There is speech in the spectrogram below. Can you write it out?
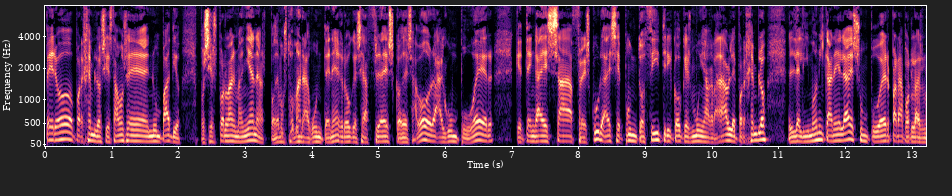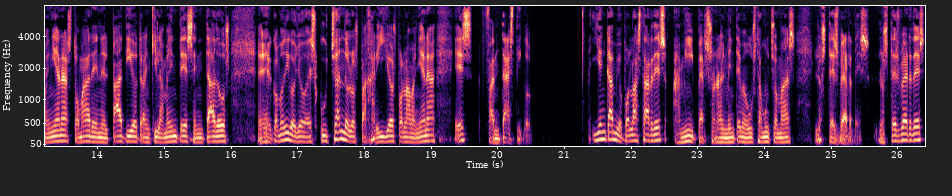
Pero, por ejemplo, si estamos en un patio, pues si es por las mañanas, podemos tomar algún té negro que sea fresco de sabor, algún puer, que tenga esa frescura, ese punto cítrico que es muy agradable. Por ejemplo, el de limón y canela es un puer para por las mañanas tomar en el patio tranquilamente, sentados, eh, como digo yo, escuchando los pajarillos por la mañana, es fantástico. Y en cambio, por las tardes, a mí personalmente me gusta mucho más los tés verdes. Los tés verdes,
